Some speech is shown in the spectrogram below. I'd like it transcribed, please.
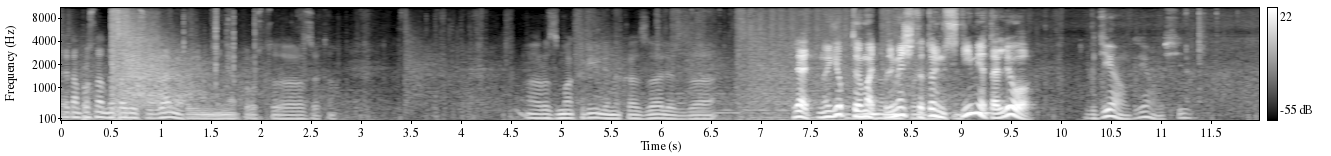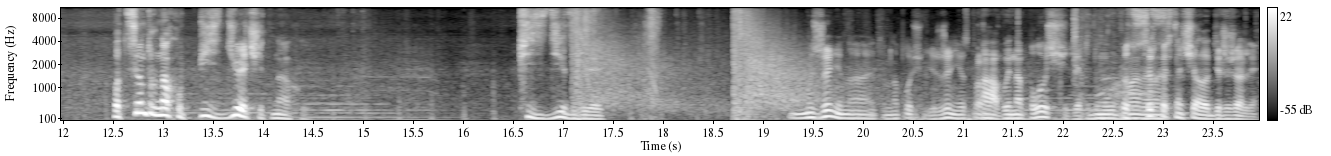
Я там просто на одной позиции замер, и меня просто раз это... Размокрили, наказали за... Блять, ну ёб твою мать, пулеметчик-то кто-нибудь снимет, алло. Где он? Где он сидит? По центру нахуй пиздячит нахуй. Пиздец, блядь. Мы с Женей на, этом, на площади. Женя, я справа. А, вы на площади. Я думал, вы просто А, церковь сначала держали.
